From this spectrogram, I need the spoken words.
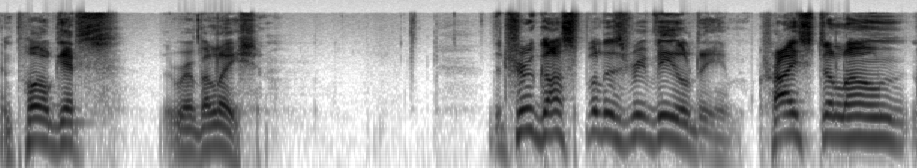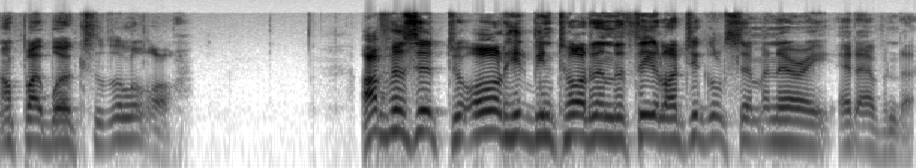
And Paul gets the revelation. The true gospel is revealed to him, Christ alone, not by works of the law. Opposite to all he'd been taught in the theological seminary at Avondale.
